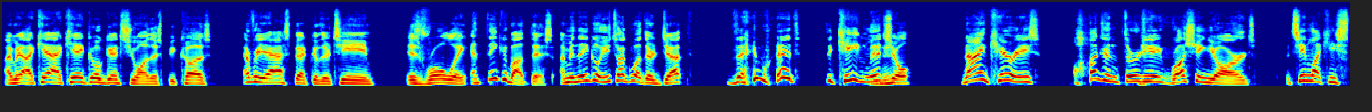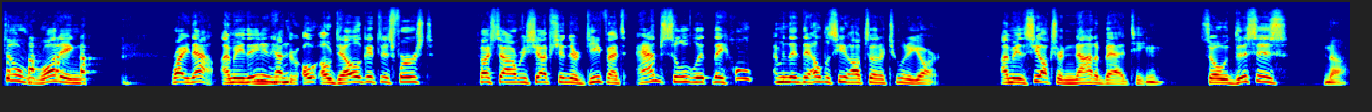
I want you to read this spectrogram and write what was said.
I mean, I can't I can't go against you on this because every aspect of their team is rolling. And think about this. I mean, they go. You talk about their depth. They went to Keaton mm-hmm. Mitchell, nine carries, 138 rushing yards. It seemed like he's still running right now. I mean, they didn't have mm-hmm. to. O- Odell get his first touchdown reception. Their defense absolutely. They hold. I mean, they, they held the Seahawks under 200 yards. I mean, the Seahawks are not a bad team. Mm. So this is No.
